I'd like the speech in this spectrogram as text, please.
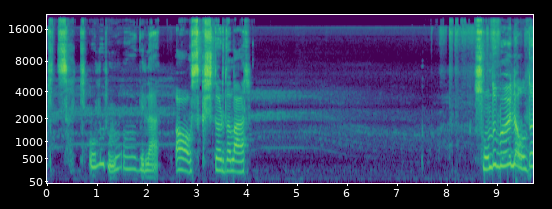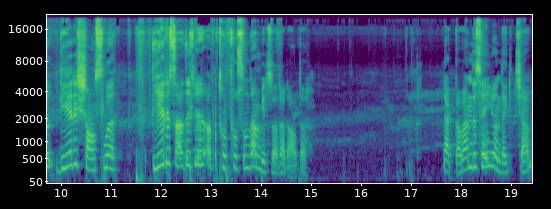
gitsek olur mu abiler? Aa sıkıştırdılar. Sonunda böyle oldu. Diğeri şanslı. Diğeri sadece totosundan bir zarar aldı. Bir dakika ben de senin yönde gideceğim.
